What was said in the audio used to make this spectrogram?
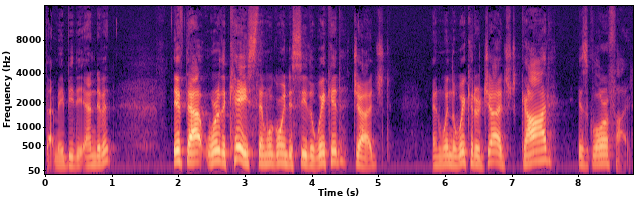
That may be the end of it. If that were the case, then we're going to see the wicked judged. And when the wicked are judged, God is glorified.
